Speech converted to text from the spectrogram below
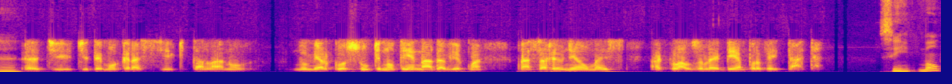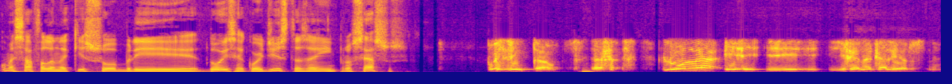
é. uh, de, de, democracia que está lá no, no Mercosul, que não tem nada a ver com, a, com essa reunião, mas a cláusula é bem aproveitada. Sim. Vamos começar falando aqui sobre dois recordistas aí em processos? Pois então. Lula e, e, e Renan Calheiros. Né?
